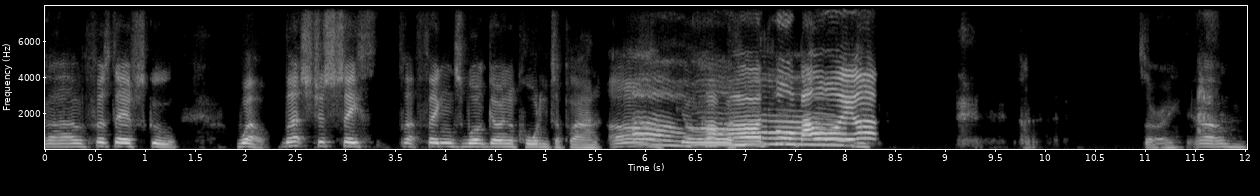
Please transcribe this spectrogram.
Uh, first day of school. Well, let's just say th- that things weren't going according to plan. Oh, Oh, God. God, poor boy. Oh. Sorry. Um,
